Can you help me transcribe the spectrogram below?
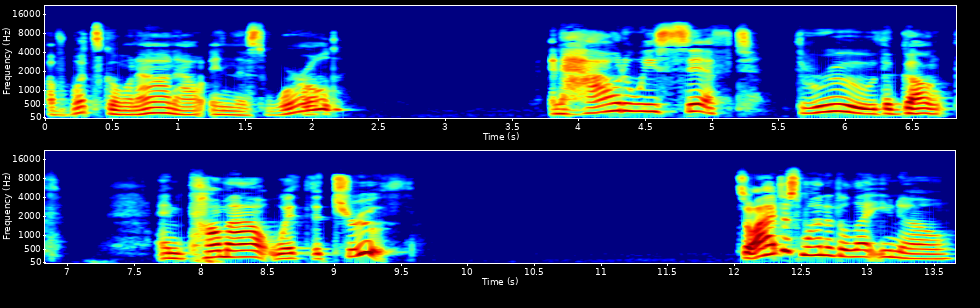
of what's going on out in this world. And how do we sift through the gunk and come out with the truth? So I just wanted to let you know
